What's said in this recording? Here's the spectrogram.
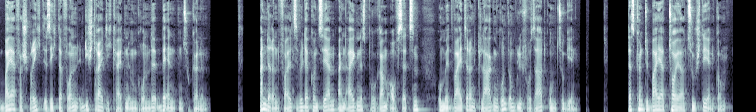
Bayer verspricht sich davon, die Streitigkeiten im Grunde beenden zu können. Anderenfalls will der Konzern ein eigenes Programm aufsetzen, um mit weiteren Klagen rund um Glyphosat umzugehen. Das könnte Bayer teuer zu stehen kommen.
